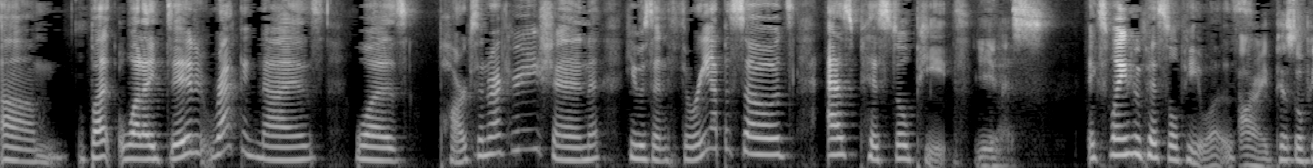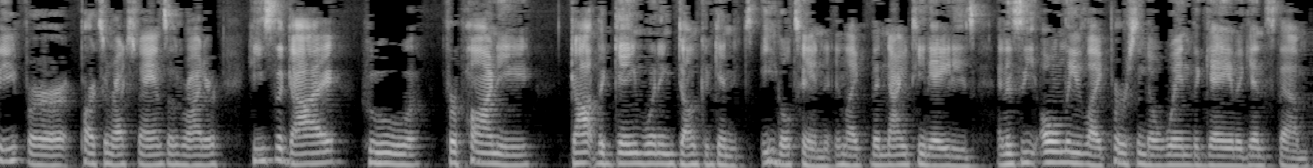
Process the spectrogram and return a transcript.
Um, but what I did recognize was Parks and Recreation. He was in three episodes as Pistol Pete. yes. Explain who Pistol Pete was. All right, Pistol Pete for Parks and Recs fans as a writer. He's the guy who, for Pawnee, got the game-winning dunk against Eagleton in like the 1980s, and is the only like person to win the game against them.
